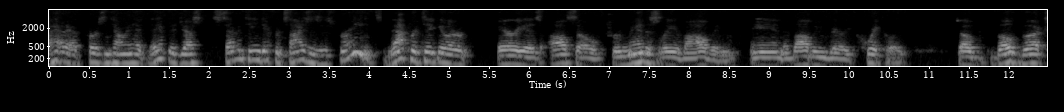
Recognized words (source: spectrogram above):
I had a person tell me that they have to adjust 17 different sizes of screens. That particular area is also tremendously evolving and evolving very quickly. So both books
